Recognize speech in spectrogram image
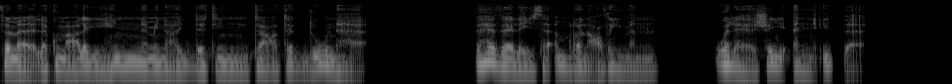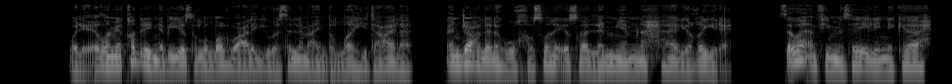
فما لكم عليهن من عدة تعتدونها. فهذا ليس أمرا عظيما ولا شيئا إذا ولعظم قدر النبي صلى الله عليه وسلم عند الله تعالى أن جعل له خصائص لم يمنحها لغيره سواء في مسائل النكاح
